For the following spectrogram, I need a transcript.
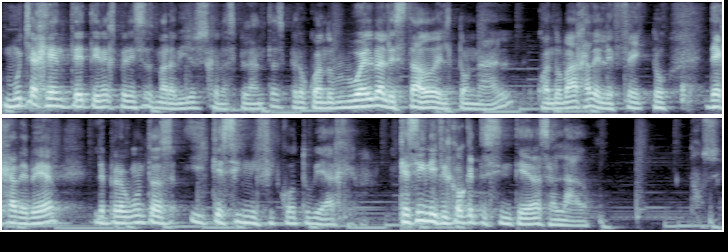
Mucha gente tiene experiencias maravillosas con las plantas, pero cuando vuelve al estado del tonal, cuando baja del efecto, deja de ver, le preguntas, ¿y qué significó tu viaje? ¿Qué significó que te sintieras al lado? No sé.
